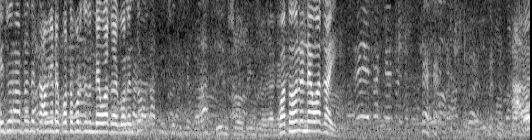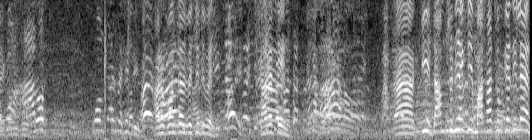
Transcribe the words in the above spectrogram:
এই জন্য আপনাদের টার্গেটে কত পর্যন্ত নেওয়া যায় বলেন তো? কত হলে নেওয়া যায়? আরও পঞ্চাশ বেশি পঞ্চাশ বেশি দিবেন। সাড়ে তিন। হ্যাঁ। কি দাম শুনিয়ে কি মাথা চুলকে দিলেন?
